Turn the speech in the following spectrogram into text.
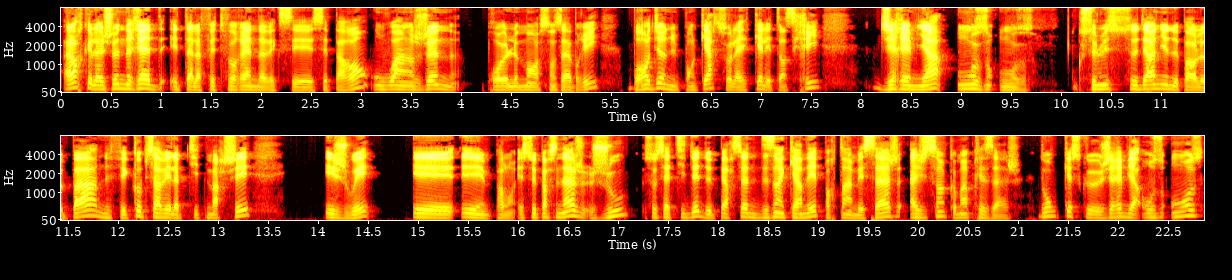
Alors que la jeune Red est à la fête foraine avec ses, parents, on voit un jeune, probablement sans abri, brandir une pancarte sur laquelle est inscrit Jérémia 11-11. Celui, ce dernier ne parle pas, ne fait qu'observer la petite marcher et jouer, et, pardon, et ce personnage joue sur cette idée de personne désincarnée portant un message, agissant comme un présage. Donc, qu'est-ce que Jérémie 11.11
